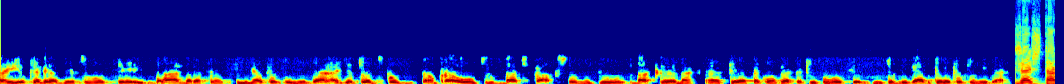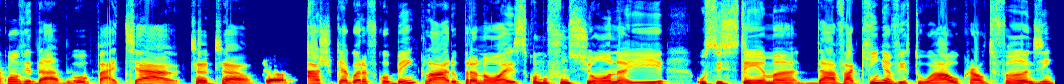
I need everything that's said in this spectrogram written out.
aí, eu que agradeço vocês, Bárbara, Francine, a oportunidade. Eu estou à disposição para outros bate-papos. Foi muito bacana é, ter essa conversa aqui com vocês. Muito obrigado pela oportunidade. Já está convidado. Opa, tchau. Tchau, tchau. Tchau. Acho que agora ficou bem claro para nós como funciona aí o sistema da vaquinha virtual, crowdfunding,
